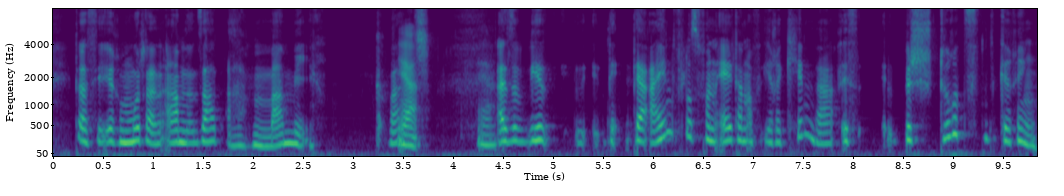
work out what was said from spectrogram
dass sie ihre Mutter in den Arm und sagt, ah, Mami. Quatsch. Ja, ja. Also wir, der Einfluss von Eltern auf ihre Kinder ist bestürzend gering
